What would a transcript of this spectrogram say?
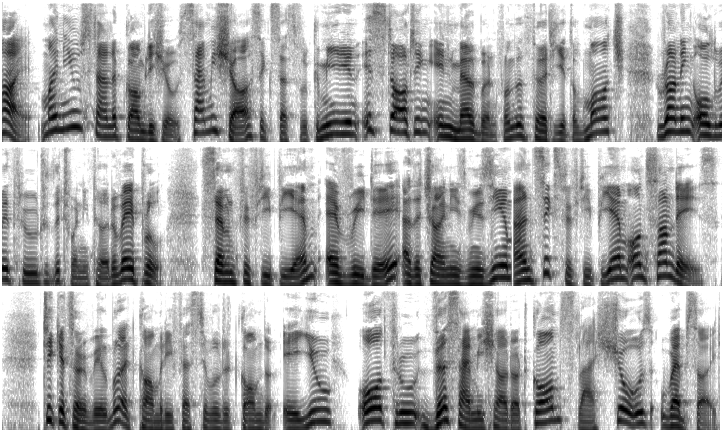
Hi, my new stand up comedy show, Sami Shah, Successful Comedian, is starting in Melbourne from the 30th of March, running all the way through to the 23rd of April. 7:50 p.m. every day at the Chinese Museum and 6:50 p.m. on Sundays. Tickets are available at comedyfestival.com.au or through thesammyshah.com slash shows website.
